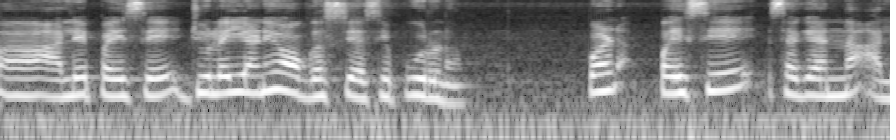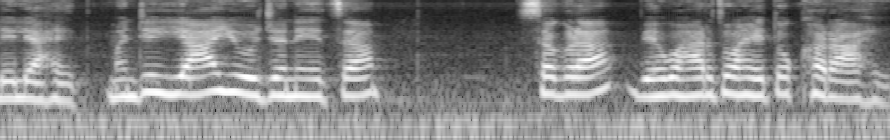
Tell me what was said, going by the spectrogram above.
आले पैसे जुलै आणि ऑगस्टचे असे पूर्ण. पण पैसे सगळ्यांना आलेले आहेत. म्हणजे या योजनेचा सगळा व्यवहार जो आहे तो खरा आहे.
